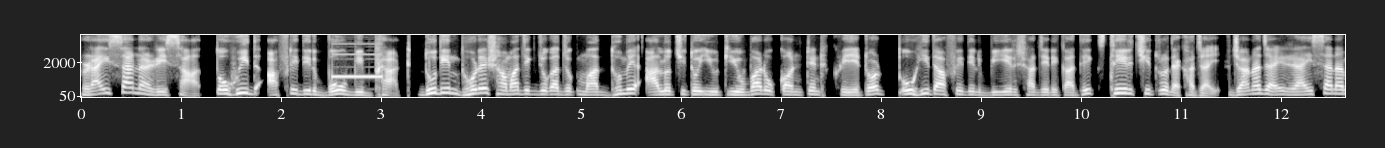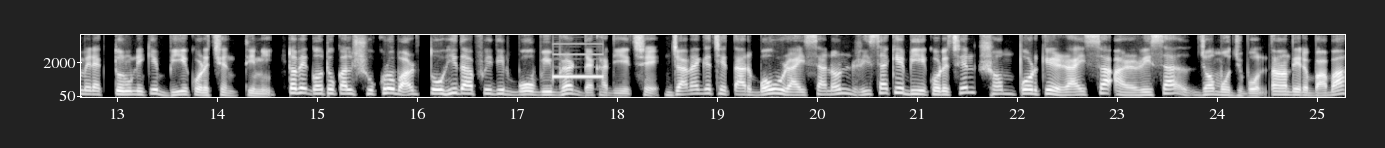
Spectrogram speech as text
রাইসা না রিসা তৌহিদ আফ্রিদির বউ বিভ্রাট। দুদিন ধরে সামাজিক যোগাযোগ মাধ্যমে আলোচিত ইউটিউবার ও কন্টেন্ট ক্রিয়েটর তৌহিদ আফ্রিদির বিয়ের সাজের একাধিক স্থির চিত্র দেখা যায়। জানা যায়, রাইসা নামের এক তরুণীকে বিয়ে করেছেন তিনি। তবে গতকাল শুক্রবার তৌহিদ আফ্রিদির বউ বিভ্রাট দেখা দিয়েছে। জানা গেছে, তার বউ রাইসানন রিসাকে বিয়ে করেছেন সম্পর্কে রাইসা আর রিসা যমজ বোন। তাঁদের বাবা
